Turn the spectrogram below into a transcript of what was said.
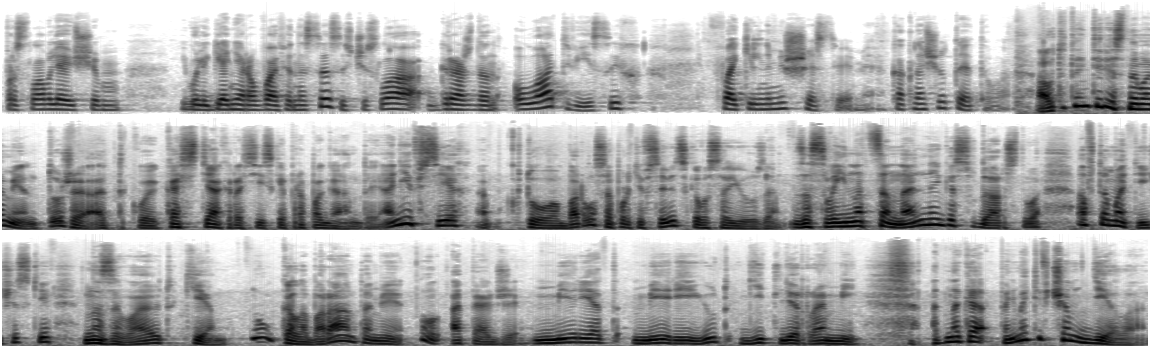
прославляющим его легионерам Waffen СС из числа граждан Латвии с их факельными шествиями. Как насчет этого? А вот это интересный момент, тоже такой костяк российской пропаганды. Они всех, а, кто боролся против Советского Союза, за свои национальные государства автоматически называют кем? Ну, коллаборантами, ну, опять же, меряют, меряют гитлерами. Однако, понимаете, в чем дело?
